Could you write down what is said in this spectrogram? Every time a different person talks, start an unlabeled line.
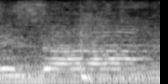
mukjizat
